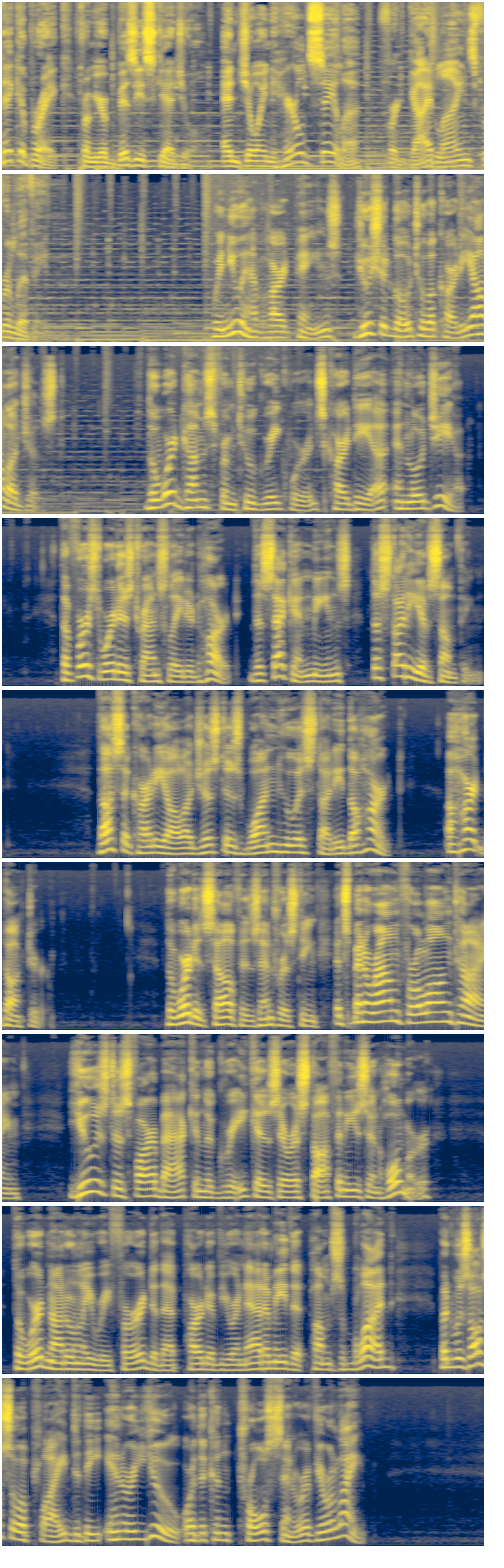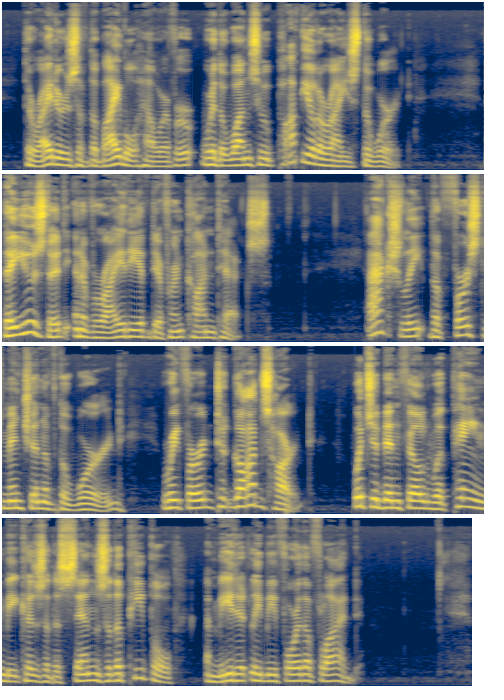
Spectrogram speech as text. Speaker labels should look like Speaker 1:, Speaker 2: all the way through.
Speaker 1: Take a break from your busy schedule and join Harold Sala for Guidelines for Living.
Speaker 2: When you have heart pains, you should go to a cardiologist. The word comes from two Greek words, cardia and logia. The first word is translated heart, the second means the study of something. Thus, a cardiologist is one who has studied the heart, a heart doctor. The word itself is interesting. It's been around for a long time Used as far back in the Greek as Aristophanes and Homer, the word not only referred to that part of your anatomy that pumps blood, but was also applied to the inner you or the control center of your life. The writers of the Bible, however, were the ones who popularized the word. They used it in a variety of different contexts. Actually, the first mention of the word referred to God's heart, which had been filled with pain because of the sins of the people immediately before the flood.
